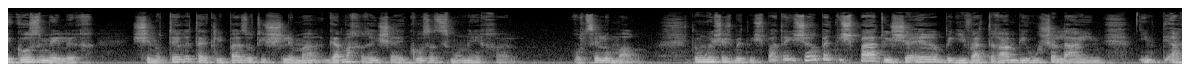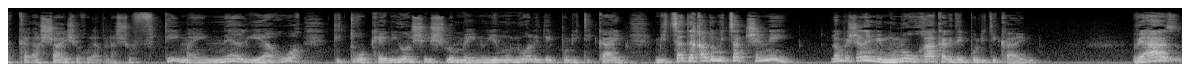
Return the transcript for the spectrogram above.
אגוז מלך, שנותרת הקליפה הזאת שלמה גם אחרי שהאגוז עצמו נאכל. רוצה לומר, אתם אומרים שיש בית משפט, יישאר בית משפט, הוא יישאר בגבעת רם בירושלים, עם השיש וכו', אבל השופטים, האנרגיה, הרוח, תתרוקן, יהיו אנשי שלומנו, ימונו על ידי פוליטיקאים, מצד אחד או מצד שני. לא משנה אם ימונו רק על ידי פוליטיקאים. ואז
